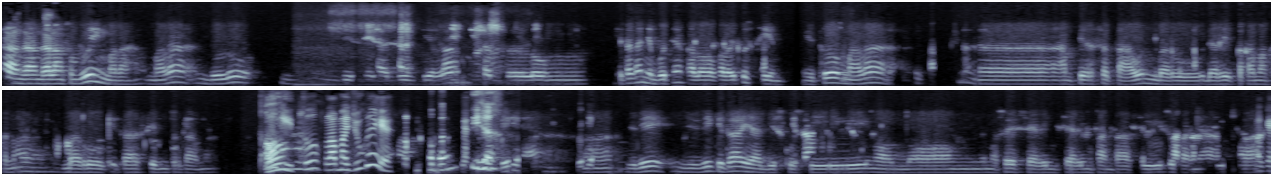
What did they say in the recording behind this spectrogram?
Nggak, nggak, nggak langsung doing malah malah dulu bisa dibilang sebelum kita kan nyebutnya kalau kalau itu scene itu malah eh, hampir setahun baru dari pertama kenal baru kita scene pertama. Oh, Oh. gitu, lama juga ya? Apa banget ya? Jadi jadi kita ya diskusi ngomong maksudnya sharing-sharing fantasi sukanya apa. Oke,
